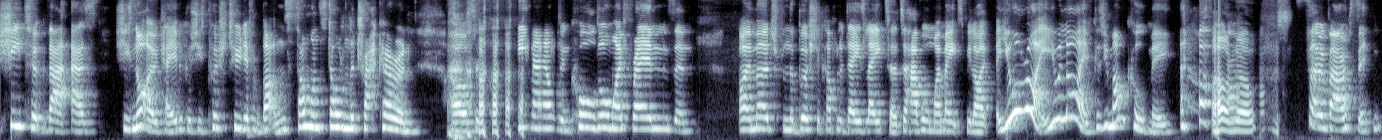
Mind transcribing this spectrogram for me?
she took that as she's not okay because she's pushed two different buttons. Someone's stolen the tracker, and I was emailed and called all my friends and I emerged from the bush a couple of days later to have all my mates be like, "Are you all right? Are you alive?" Because your mum called me. oh no! so embarrassing,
